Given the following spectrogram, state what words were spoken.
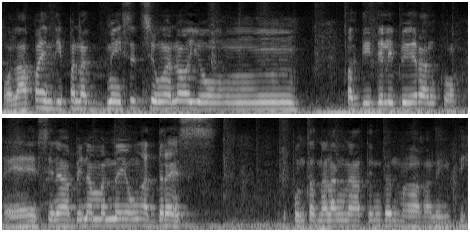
Wala pa, hindi pa nag-message yung ano, yung pagdideliveran ko. Eh, sinabi naman na yung address ipunta na lang natin doon mga kaniti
